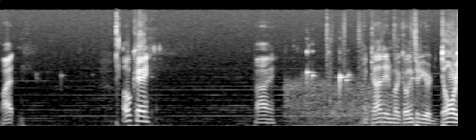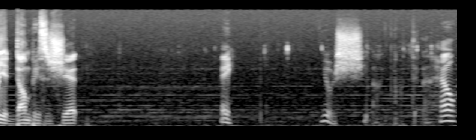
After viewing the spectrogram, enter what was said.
What? Okay. Bye. I got in by going through your door, you dumb piece of shit. Hey. You a shit. What the hell?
